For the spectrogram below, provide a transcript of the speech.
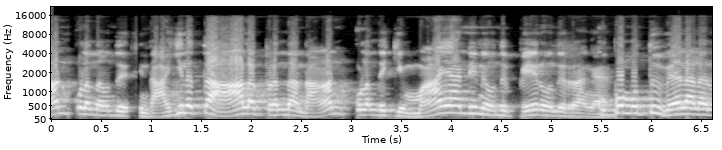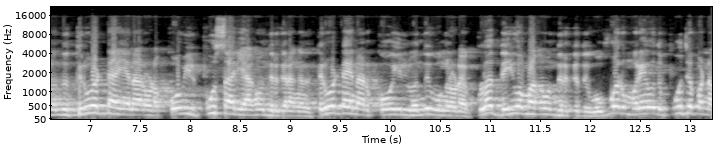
ஆண் குழந்தை வந்து இந்த அகிலத்தை ஆள பிறந்த அந்த ஆண் குழந்தைக்கு மாயாண்டின்னு வந்து பேர் வந்துடுறாங்க. குப்பமுத்து வேளாளர் வந்து திருவட்டையனாரோட கோவில் பூசாரியாக வந்து இருக்கிறாங்க அந்த திருவட்டையனார் கோயில் வந்து உங்களோட குல தெய்வமாக வந்து இருக்குது ஒவ்வொரு முறையும் வந்து பூஜை பண்ண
